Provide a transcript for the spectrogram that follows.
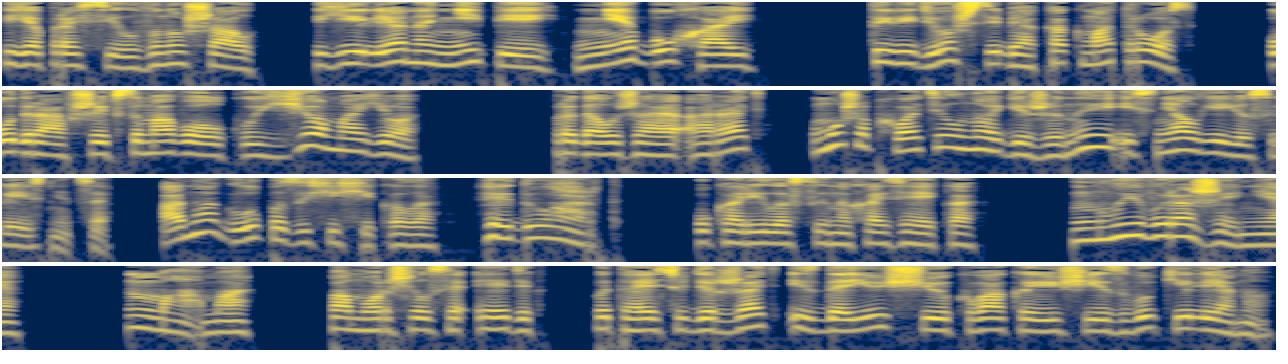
я просил, внушал. «Елена, не пей, не бухай, ты ведешь себя как матрос, удравший в самоволку, ё-моё!» Продолжая орать, муж обхватил ноги жены и снял ее с лестницы. Она глупо захихикала. «Эдуард!» — укорила сына хозяйка. «Ну и выражение!» «Мама!» — поморщился Эдик, пытаясь удержать издающую квакающие звуки Лену.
